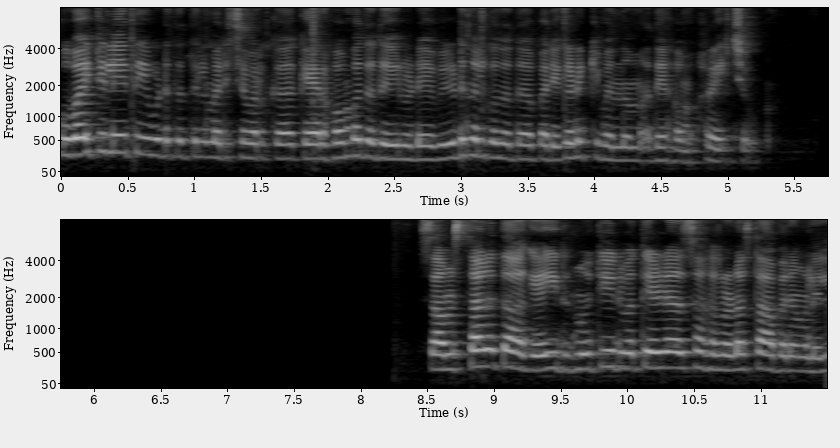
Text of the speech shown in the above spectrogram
കുവൈറ്റിലെ തീപിടുത്തത്തിൽ മരിച്ചവർക്ക് കെയർ ഹോം പദ്ധതിയിലൂടെ വീട് നൽകുന്നത് പരിഗണിക്കുമെന്നും അദ്ദേഹം അറിയിച്ചു. സംസ്ഥാനത്താകെ ഇരുന്നൂറ്റി ഇരുപത്തിയേഴ് സഹകരണ സ്ഥാപനങ്ങളിൽ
